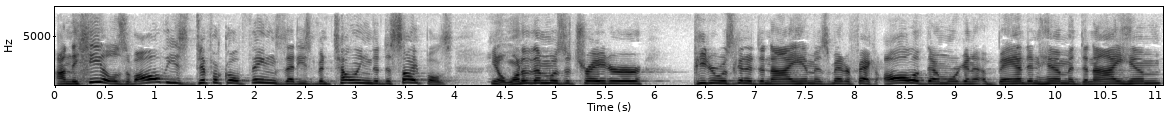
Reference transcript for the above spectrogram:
On the heels of all these difficult things that he's been telling the disciples, you know, one of them was a traitor. Peter was going to deny him. As a matter of fact, all of them were going to abandon him and deny him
